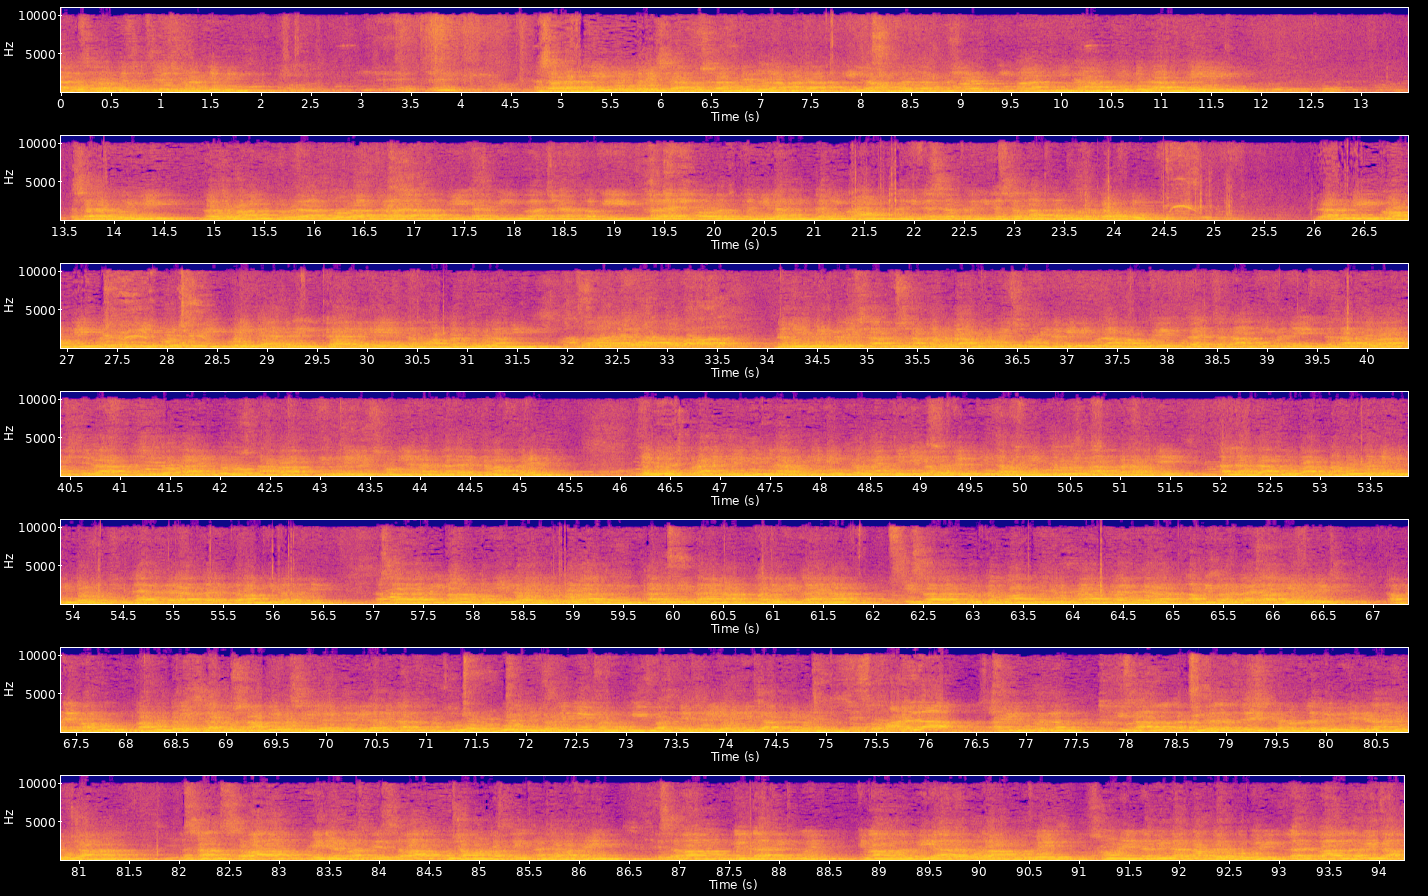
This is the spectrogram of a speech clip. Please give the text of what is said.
सारे के सिलसिले सुनाते हुए असारा नबी करीम अलैहिस्सलाम के गुलामा का अकीदा मज़हब मशरत ईमान ईकान इत्तेकाद के कोई भी नौजवान बुढ़ा गोरा काला अभी अहमी बादशाह फकीर मर्द औरत कहीं रंग कहीं कौम कहीं नस्ल कहीं नस्ल ना ताल्लुक रखता हो रंग दी कौम दी वतन दी बोली दी कोई कैद नहीं कैद है तमाम बंदी गुलामी नबी करीम अलैहिस्सलाम का गुलाम गए सोने नबी की गुलामा हो गए उनका इंतकाम की बने इंतकाम के बाद रिश्तेदार नसीब वकार दोस्त अहबाब वास्ते सवाब पहुंचावन वास्ते इतना जमा करें ये सवाब मिलता थी कुएँ इमाम अल-अंबिया का गुलाम हो गए सोने नबी का नौकर हो गए लजपाल नबी का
